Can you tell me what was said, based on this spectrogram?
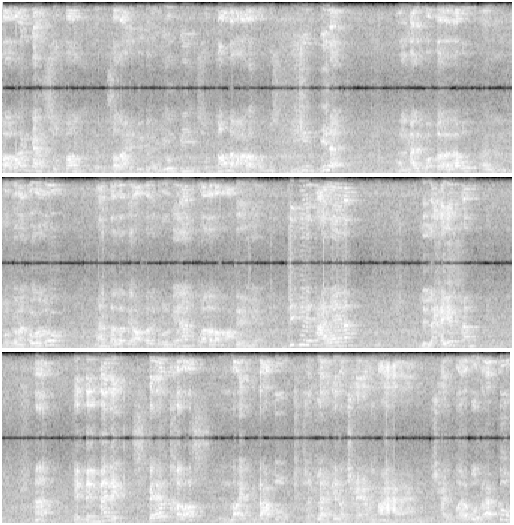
فوجه السلطان صلاح الدين الأيوبي سلطان العرب والمسلمين إلى الملك وقال له الترجمان قول له أنت الذي أعطيته المياه وأنا لم أعطيه المياه دي كانت علامة للي هيفهم ها إن الملك spared خلاص. ال life بتاعته شكلها كده مش هيعمل معاها يعني مش هيطير له رقبته.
